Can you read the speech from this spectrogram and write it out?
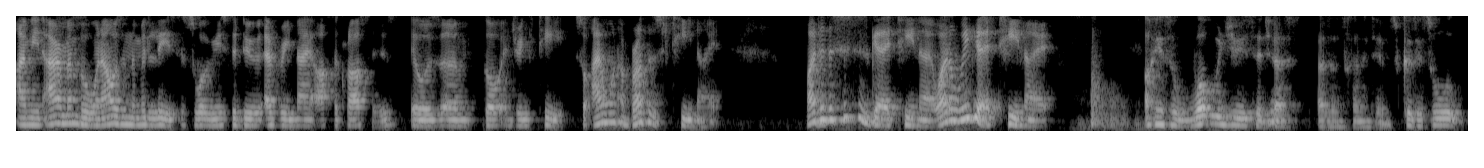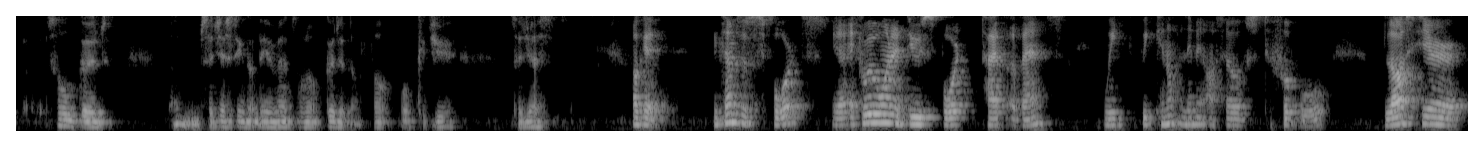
I mean, I remember when I was in the Middle East, this is what we used to do every night after classes. It was um, go and drink tea. So I want a brother's tea night. Why do the sisters get a tea night? Why don't we get a tea night? Okay, so what would you suggest as alternatives? Because it's all it's all good, um, suggesting that the events are not good enough. But what could you suggest? Okay, in terms of sports, yeah, if we want to do sport type events, we we cannot limit ourselves to football. Last year,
